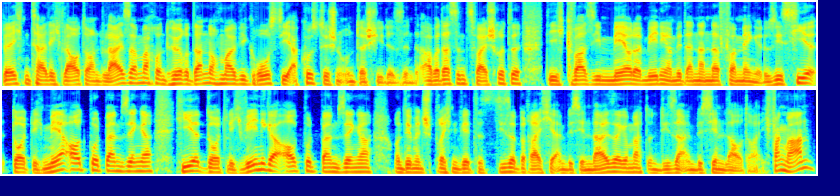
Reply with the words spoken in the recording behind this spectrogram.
welchen Teil ich lauter und leiser mache und höre dann nochmal, wie groß die akustischen Unterschiede sind sind. Aber das sind zwei Schritte, die ich quasi mehr oder weniger miteinander vermenge. Du siehst hier deutlich mehr Output beim Sänger, hier deutlich weniger Output beim Sänger und dementsprechend wird jetzt dieser Bereich hier ein bisschen leiser gemacht und dieser ein bisschen lauter. Ich fange mal an.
